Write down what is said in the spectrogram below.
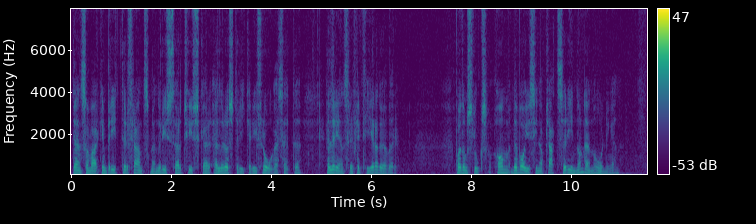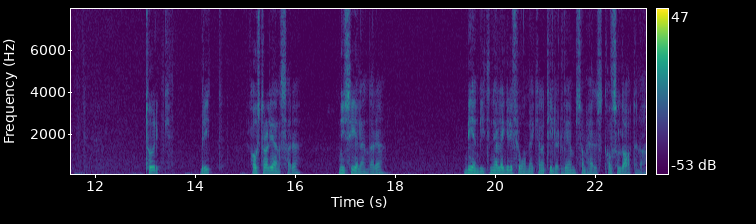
den som varken britter, fransmän, ryssar, tyskar eller österrikare ifrågasatte eller ens reflekterade över. Vad de slogs om det var ju sina platser inom den ordningen. Turk, britt, australiensare, nyzeeländare. Benbiten jag lägger ifrån mig kan ha tillhört vem som helst av soldaterna.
